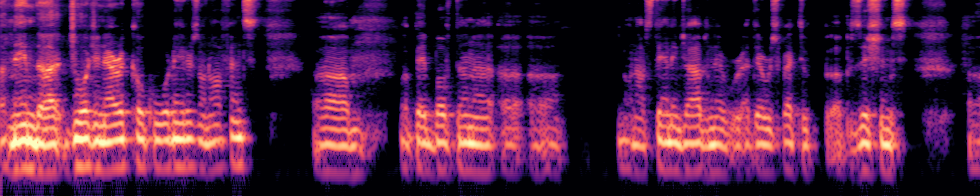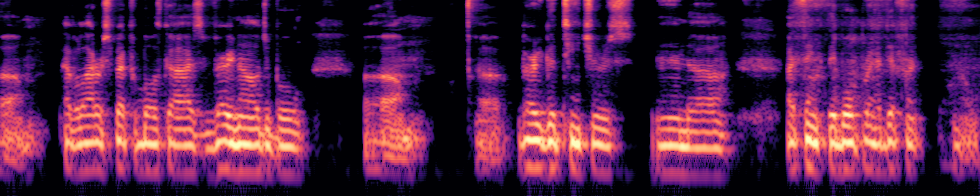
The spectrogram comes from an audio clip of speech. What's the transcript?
I've named uh, George and Eric co-coordinators on offense. Um, look, they've both done a, a, a you know, an outstanding jobs in their at their respective uh, positions. Um, have a lot of respect for both guys. Very knowledgeable, um, uh, very good teachers, and uh, I think they both bring a different, you know,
